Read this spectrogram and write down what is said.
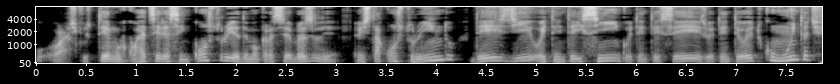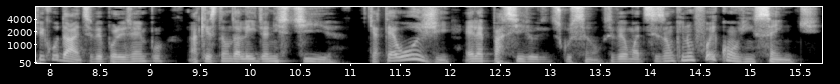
Eu acho que o termo correto seria assim, construir a democracia brasileira. Então a gente está construindo desde 85, 86, 88, com muita dificuldade. Você vê, por exemplo, a questão da lei de anistia, que até hoje ela é passível de discussão. Você vê uma decisão que não foi convincente.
